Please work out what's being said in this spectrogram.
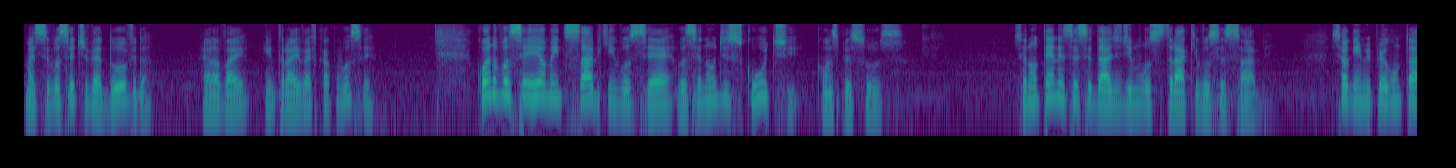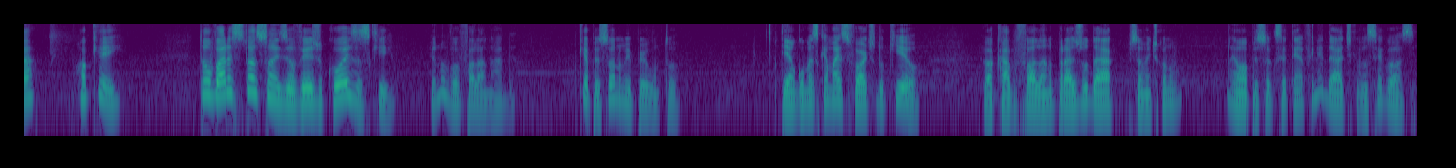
Mas se você tiver dúvida, ela vai entrar e vai ficar com você. Quando você realmente sabe quem você é, você não discute com as pessoas. Você não tem a necessidade de mostrar que você sabe. Se alguém me perguntar, ok. Então, várias situações eu vejo coisas que eu não vou falar nada. Porque a pessoa não me perguntou. Tem algumas que é mais forte do que eu. Eu acabo falando para ajudar, principalmente quando é uma pessoa que você tem afinidade, que você gosta.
